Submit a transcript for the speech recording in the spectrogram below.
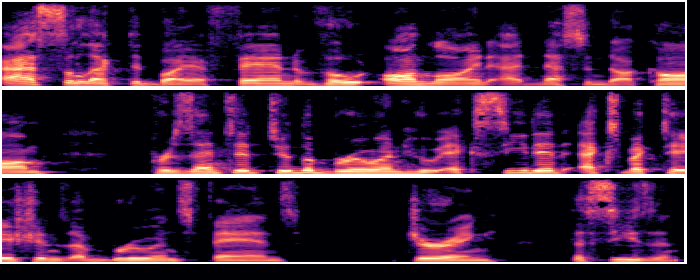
as selected by a fan vote online at NESN.com, presented to the Bruin who exceeded expectations of Bruins fans during the season.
